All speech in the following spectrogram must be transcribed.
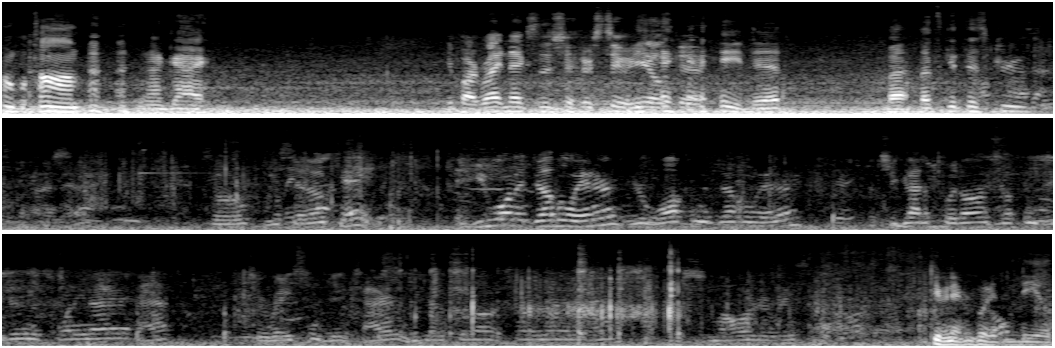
Uncle Tom. that guy. He parked right next to the shitters too. He don't care. he did. But let's get this cruise out. So we said, okay, if you want a double enter, you're welcome to double enter, but you gotta put on something bigger than a 29 and a half. To racing big tire, you gotta put on a 29 and a half, or smaller to racing. Giving everybody the deal.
